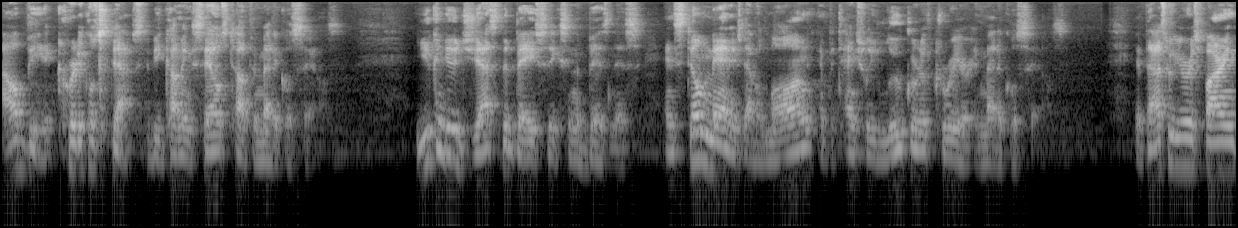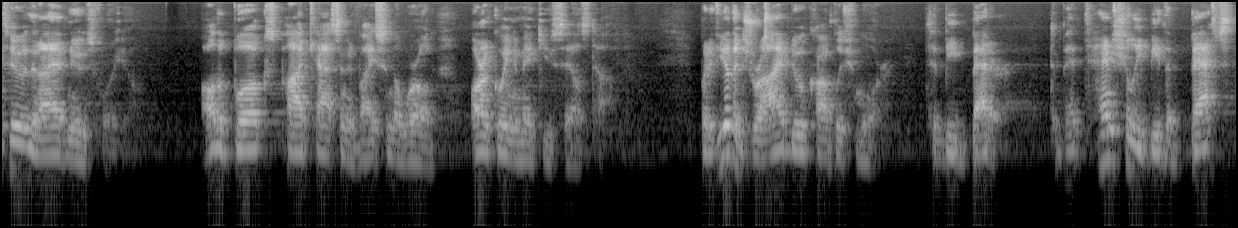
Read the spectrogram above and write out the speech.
albeit critical steps to becoming sales tough in medical sales. You can do just the basics in the business and still manage to have a long and potentially lucrative career in medical sales. If that's what you're aspiring to, then I have news for you. All the books, podcasts, and advice in the world aren't going to make you sales tough. But if you have a drive to accomplish more, to be better, to potentially be the best,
